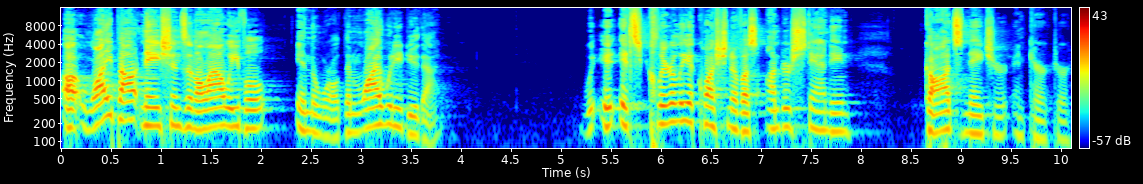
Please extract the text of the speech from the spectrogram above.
uh, wipe out nations and allow evil in the world? Then why would He do that? It, it's clearly a question of us understanding God's nature and character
